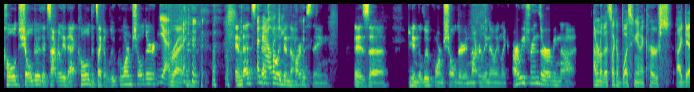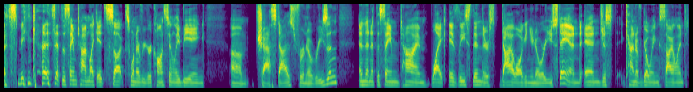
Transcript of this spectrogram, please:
cold shoulder that's not really that cold. It's like a lukewarm shoulder, Yeah. right. and that's that's probably been the hardest thing is uh, getting the lukewarm shoulder and not really knowing like, are we friends or are we not? I don't know. That's like a blessing and a curse, I guess, because at the same time, like it sucks whenever you're constantly being um, chastised for no reason. And then at the same time, like at least then there's dialogue and you know where you stand and just kind of going silent.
